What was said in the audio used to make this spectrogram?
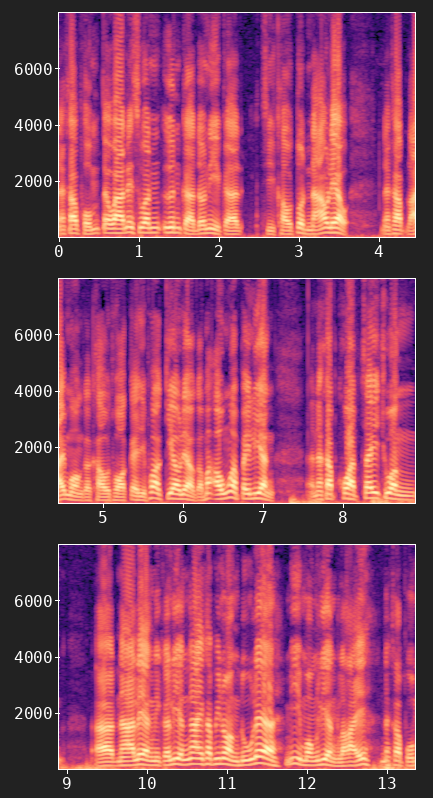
นะครับ ผมแต่ว่าในส่วนอื่นก็เดี๋ยวนี้ก็สีเขาต้นหนาวแล้ว นะครับหลายมองกับเขาถอกไก่ที่พ่อเกี่ยวแล้วก็มาเอางัวไปเลี้ยงนะครับขวดใส่ช่วงนาแรงนี่ก็เลี้ยงง่ายครับพี่น้องดูแลมีมองเลี้ยงหลายนะครับ ผม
